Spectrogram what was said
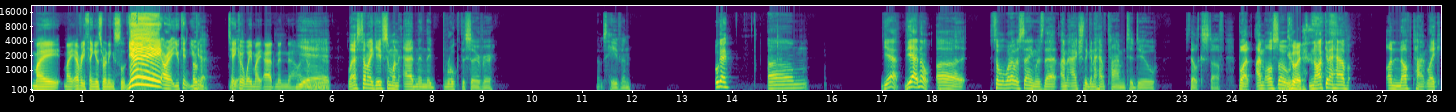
My my everything is running slow. Yay! All right. You can you okay. can take yeah. away my admin now. I don't need Yeah. it. Last time I gave someone admin, they broke the server. That was Haven. Okay. Um Yeah. Yeah, no. Uh so what I was saying was that I'm actually going to have time to do silk stuff, but I'm also Good. not going to have enough time like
